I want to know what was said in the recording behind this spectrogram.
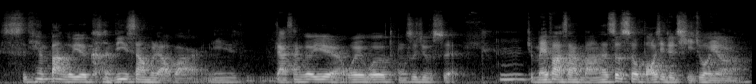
十天半个月肯定上不了班儿，你两三个月，我有我有同事就是，嗯，就没法上班，那这时候保险就起作用了。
